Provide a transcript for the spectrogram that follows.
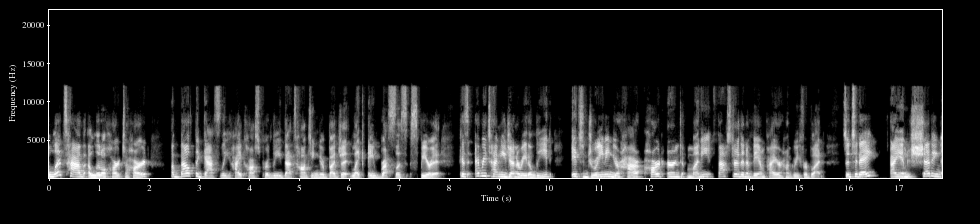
let's have a little heart to heart about the ghastly high cost per lead that's haunting your budget like a restless spirit. Because every time you generate a lead, it's draining your hard earned money faster than a vampire hungry for blood. So today, I am shedding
